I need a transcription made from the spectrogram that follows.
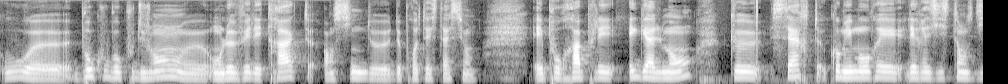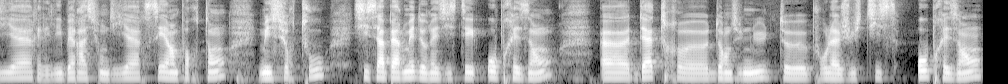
où euh, beaucoup beaucoup de gens ont levé les tracts en signe de, protestation. Et pour rappeler également que certes commémorer les résistances d'hier et les libérations d'hier c'est important, mais surtout si ça permet de résister au présent, d'être dans une lutte pour la justice au présent,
